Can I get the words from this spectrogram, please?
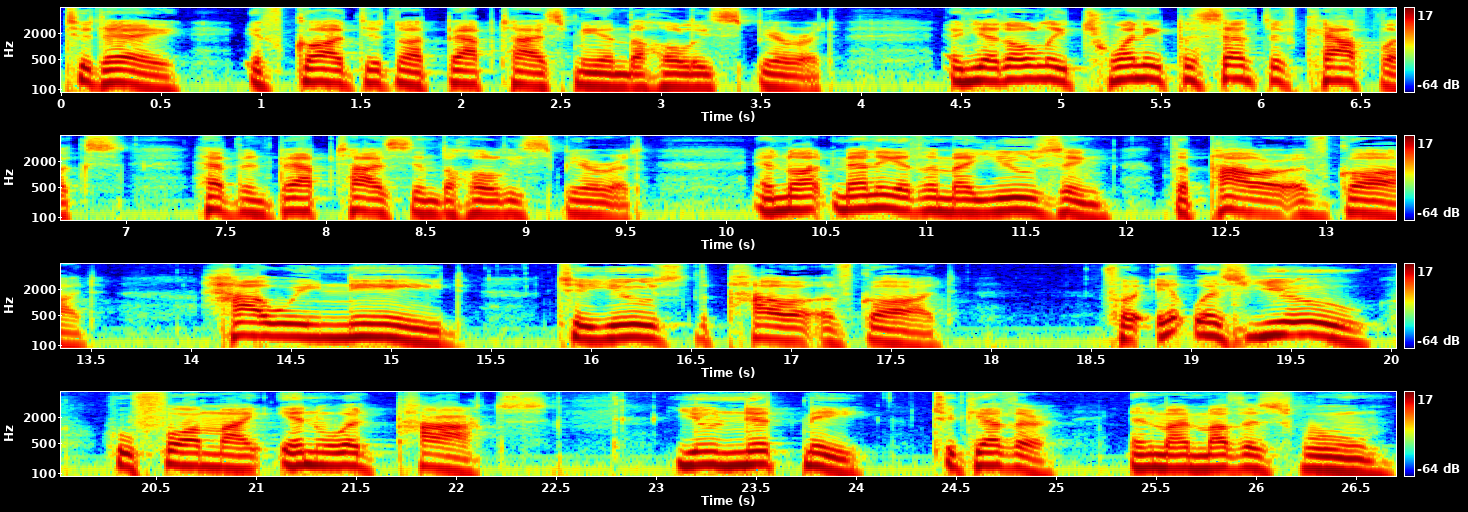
today if God did not baptize me in the Holy Spirit. And yet, only 20% of Catholics have been baptized in the Holy Spirit, and not many of them are using the power of God. How we need to use the power of God. For it was you who formed my inward parts. You knit me together in my mother's womb.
